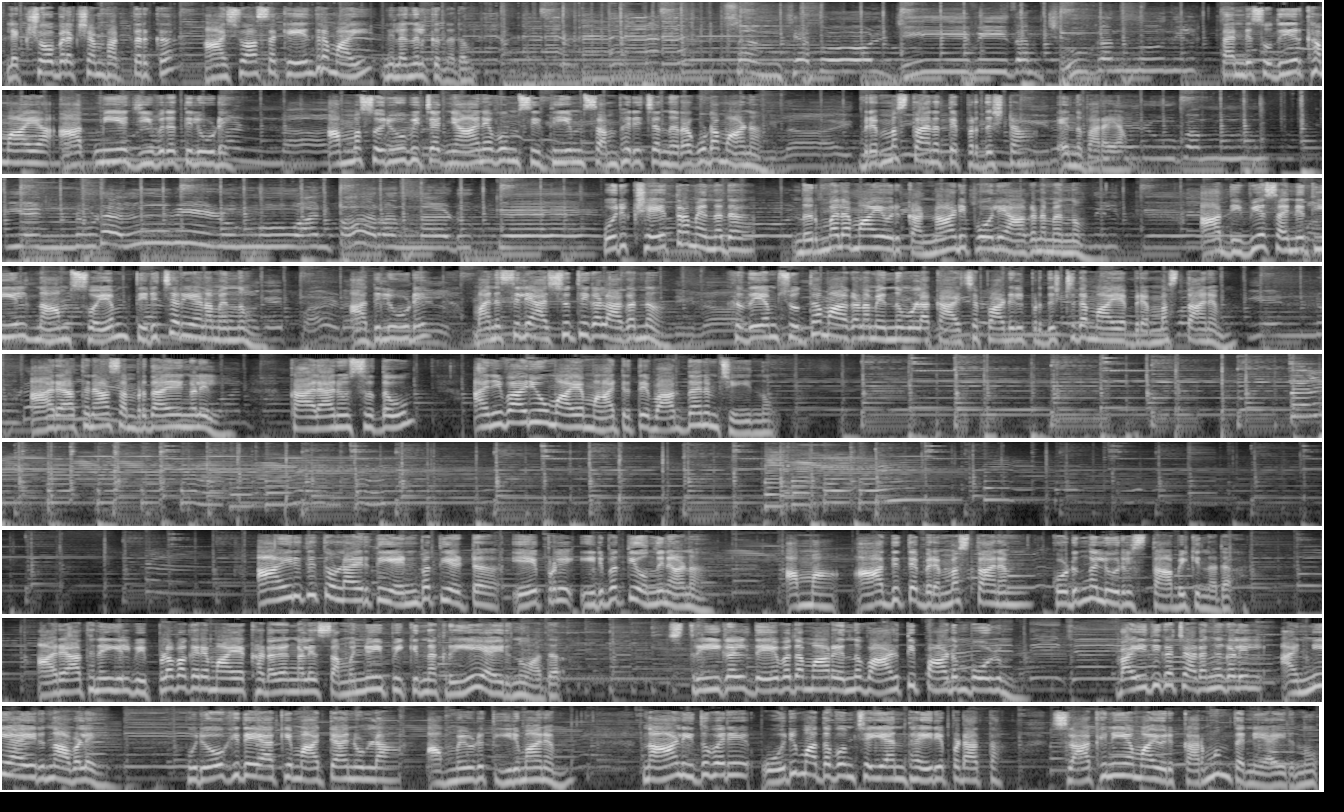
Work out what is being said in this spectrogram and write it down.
ലക്ഷോപലക്ഷം ഭക്തർക്ക് ആശ്വാസ കേന്ദ്രമായി നിലനിൽക്കുന്നതും. തന്റെ സുദീർഘമായ ആത്മീയ ജീവിതത്തിലൂടെ അമ്മ സ്വരൂപിച്ച ജ്ഞാനവും സിദ്ധിയും സംഭരിച്ച നിറകുടമാണ് ബ്രഹ്മസ്ഥാനത്തെ പ്രതിഷ്ഠ എന്ന് പറയാം. ഒരു ക്ഷേത്രം എന്നത് നിർമ്മലമായ ഒരു കണ്ണാടി പോലെ ആകണമെന്നും ആ ദിവ്യ സന്നിധിയിൽ നാം സ്വയം തിരിച്ചറിയണമെന്നും അതിലൂടെ മനസ്സിലെ അശുദ്ധികൾ അകന്ന് ഹൃദയം ശുദ്ധമാകണമെന്നുമുള്ള കാഴ്ചപ്പാടിൽ പ്രതിഷ്ഠിതമായ ബ്രഹ്മസ്ഥാനം ആരാധനാ സമ്പ്രദായങ്ങളിൽ കാലാനുസൃതവും അനിവാര്യവുമായ മാറ്റത്തെ വാഗ്ദാനം ചെയ്യുന്നു. ആയിരത്തി തൊള്ളായിരത്തി എൺപത്തിയെട്ട് ഏപ്രിൽ ഇരുപത്തിയൊന്നിനാണ് അമ്മ ആദ്യത്തെ ബ്രഹ്മസ്ഥാനം കൊടുങ്ങല്ലൂരിൽ സ്ഥാപിക്കുന്നത്. ആരാധനയിൽ വിപ്ലവകരമായ ഘടകങ്ങളെ സമന്വയിപ്പിക്കുന്ന ക്രിയയായിരുന്നു അത്. സ്ത്രീകൾ ദേവതമാർ എന്ന് വാഴ്ത്തിപ്പാടുമ്പോഴും വൈദിക ചടങ്ങുകളിൽ അന്യയായിരുന്ന അവളെ പുരോഹിതയാക്കി മാറ്റാനുള്ള അമ്മയുടെ തീരുമാനം നാളിതുവരെ ഒരു മതവും ചെയ്യാൻ ധൈര്യപ്പെടാത്ത ശ്ലാഘനീയമായ ഒരു കർമ്മം തന്നെയായിരുന്നു.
